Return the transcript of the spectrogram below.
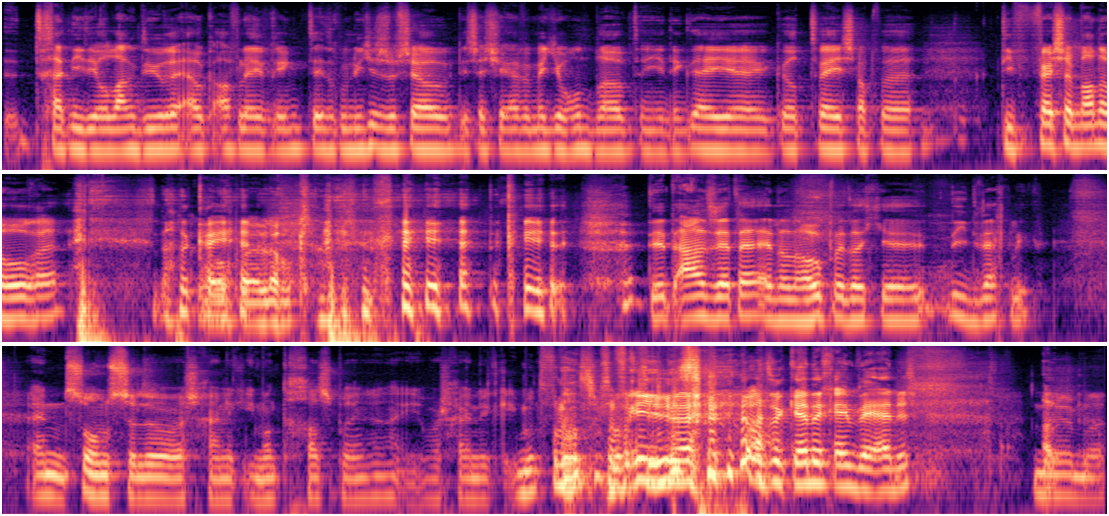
het gaat niet heel lang duren, elke aflevering. 20 minuutjes of zo. Dus als je even met je hond loopt en je denkt... hé, hey, eh, ik wil twee stappen diverse mannen horen. dan kan je, Lopen, dan kan je, dan kan je dit aanzetten en dan hopen dat je niet wegklikt. En soms zullen we waarschijnlijk iemand te gast brengen. Waarschijnlijk iemand van onze vrienden. want we kennen geen BN'ers. Nee, maar...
